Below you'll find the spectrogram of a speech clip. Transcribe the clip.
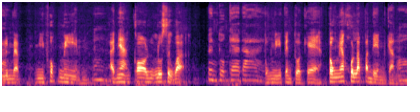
หรือแบบมีพวกเมน อันเนี้ยก็รู้สึกว่า เป็นตัวแก้ได้ ตรงนี้เป็นตัวแก้ ตรงเนี้ยคนละประเด็นกัน อ๋อ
